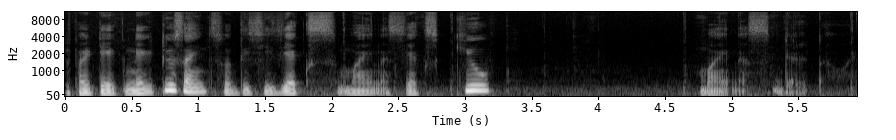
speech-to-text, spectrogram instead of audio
if I take negative sign. So, this is x minus x cube minus delta y.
